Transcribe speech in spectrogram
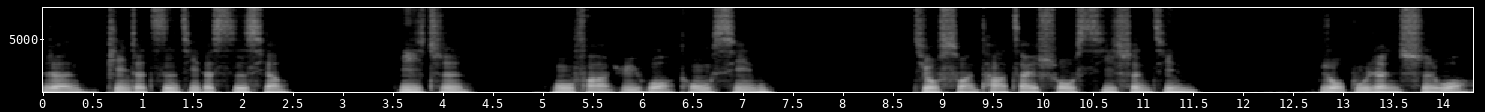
人凭着自己的思想、意志，无法与我同行。就算他再熟悉圣经，若不认识我，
